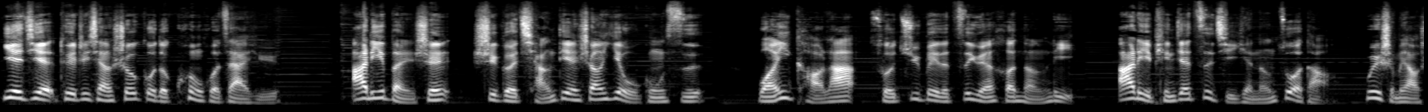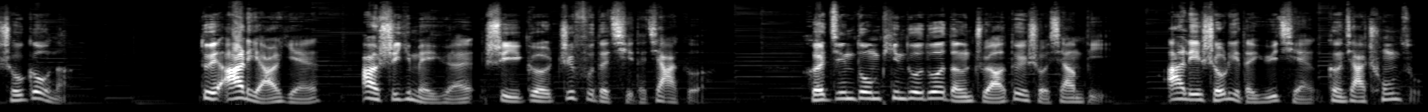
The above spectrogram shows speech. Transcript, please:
业界对这项收购的困惑在于，阿里本身是个强电商业务公司，网易考拉所具备的资源和能力，阿里凭借自己也能做到，为什么要收购呢？对阿里而言，二十亿美元是一个支付得起的价格。和京东、拼多多等主要对手相比，阿里手里的余钱更加充足。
